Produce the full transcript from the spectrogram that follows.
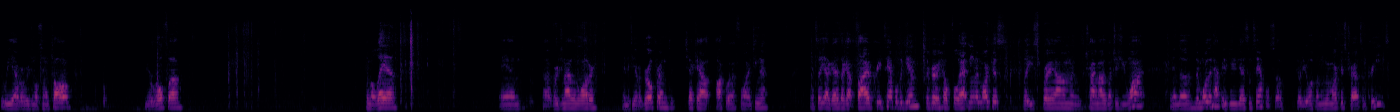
We have Original Santal, Erolfa, Himalaya, and uh, Virgin Island water. And if you have a girlfriend, check out Aqua Fiorentina. And so yeah, guys, I got five Creed samples again. They're very helpful at Neiman Marcus. Let you spray on them and try them out as much as you want. And uh, they're more than happy to give you guys some samples. So go to your local Neiman Marcus, try out some Creeds.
